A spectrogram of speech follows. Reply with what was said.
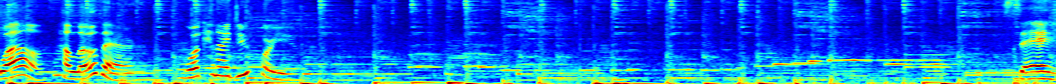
Well, hello there. What can I do for you? Say,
